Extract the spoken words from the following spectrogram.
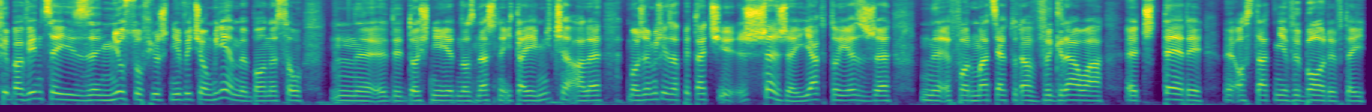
Chyba więcej z newsów już nie wyciągniemy, bo one są dość dość niejednoznaczne i tajemnicze, ale możemy się zapytać szerzej, jak to jest, że formacja, która wygrała e, cztery e, ostatnie wybory w tej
